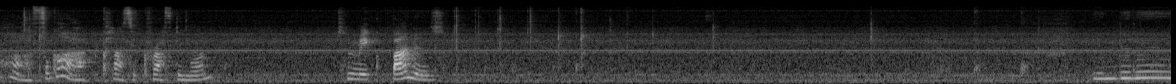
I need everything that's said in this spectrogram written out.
Oh, I forgot a classic crafting one. To make banners. Dun, dun, dun.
